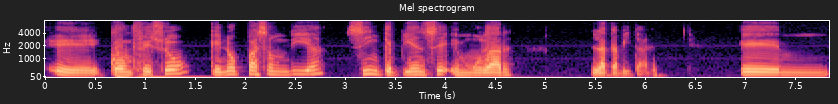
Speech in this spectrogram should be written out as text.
eh, confesó que no pasa un día sin que piense en mudar la capital. Em,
